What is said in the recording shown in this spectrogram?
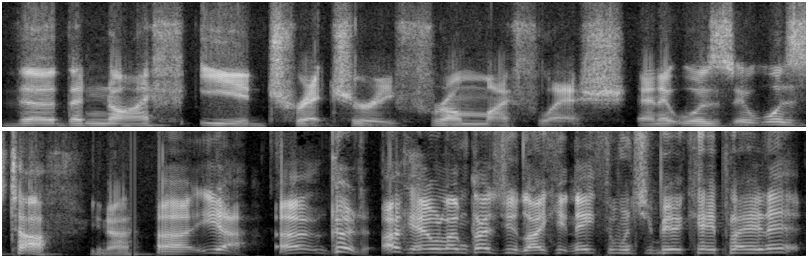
the the knife eared treachery from my flesh, and it was it was tough. You know, Uh, yeah, uh, good. Okay, well, I'm glad you like it, Nathan. Would you be okay playing it?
